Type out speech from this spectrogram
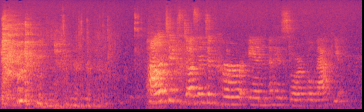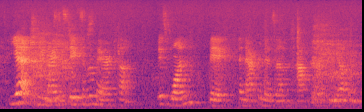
Politics doesn't occur in a historical vacuum. Yet, the United States of America is one big anachronism after the other.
